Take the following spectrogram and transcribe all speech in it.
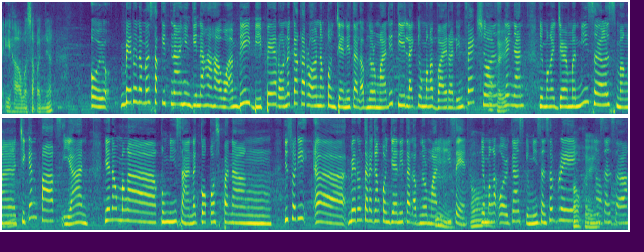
naihawa sa kanya? O, meron naman sakit na hindi nahahawa ang baby pero nagkakaroon ng congenital abnormality like yung mga viral infections, Okay. ganyan, yung mga German measles, mga chicken pox, yan. Yan ang mga kung minsan nagkokos pa ng usually uh, meron talagang congenital abnormalities eh. Oh. Yung mga organs, kung minsan sa brain, Okay. kung minsan sa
